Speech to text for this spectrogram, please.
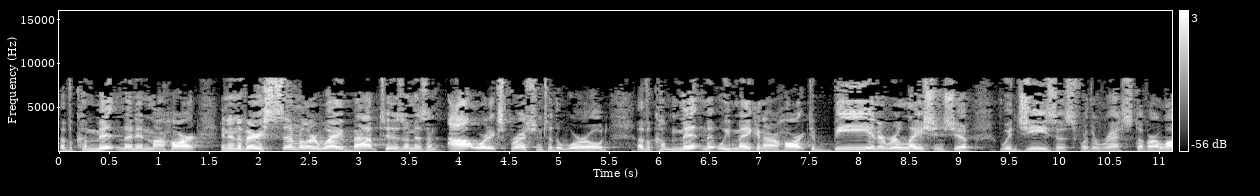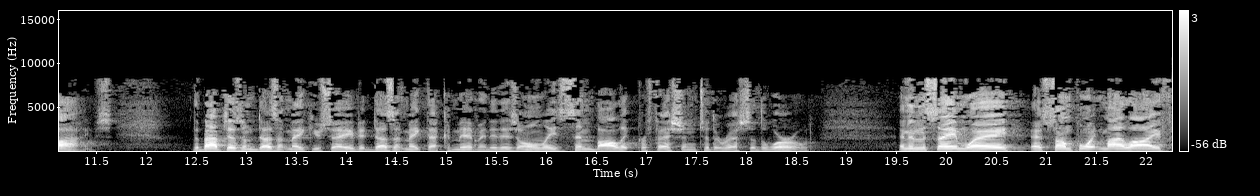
of commitment in my heart. And in a very similar way, baptism is an outward expression to the world of a commitment we make in our heart to be in a relationship with Jesus for the rest of our lives. The baptism doesn't make you saved. It doesn't make that commitment. It is only symbolic profession to the rest of the world. And in the same way, at some point in my life,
